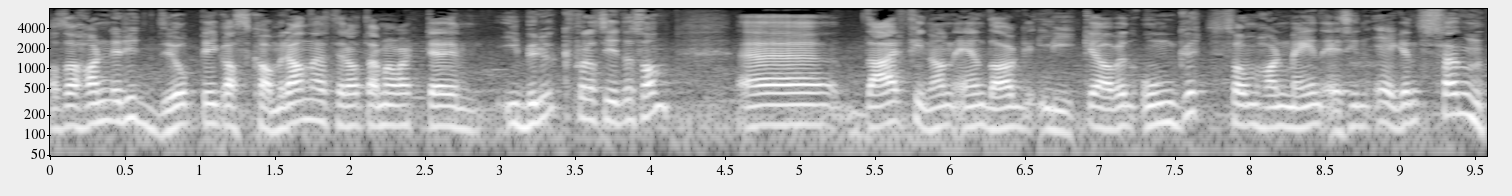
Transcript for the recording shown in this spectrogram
Altså, Han rydder opp i gasskameraene etter at de har vært eh, i bruk, for å si det sånn. Eh, der finner han en dag liket av en ung gutt som han mener er sin egen sønn.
